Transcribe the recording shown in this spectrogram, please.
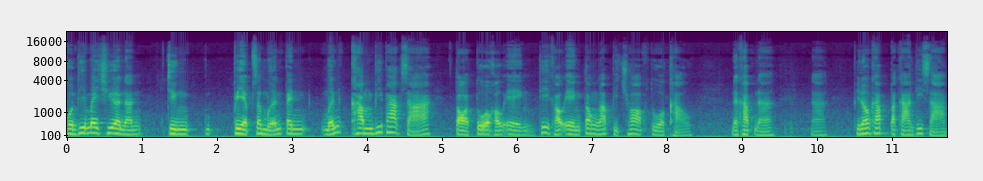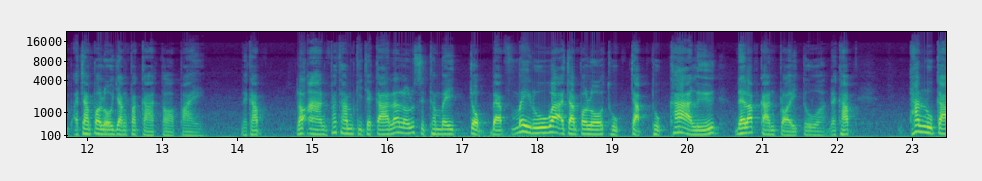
คนที่ไม่เชื่อนั้นจึงเปรียบเสมือนเป็นเหมือนคำพิพากษาต่อตัวเขาเอง ที่เขาเองต้องรับผิดชอบตัวเขานะครับนะนะพี่น้องครับประการที่ 3 อาจารย์เปโลยังประกาศต่อไป นะครับเราอ่านพระธรรมกิจการแล้วเรารู้สึกทำไมจบแบบไม่รู้ว่าอาจารย์เปโลถูกจับถูกฆ่าหรือได้รับการปล่อยตัวนะครับ ท่านลูกา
